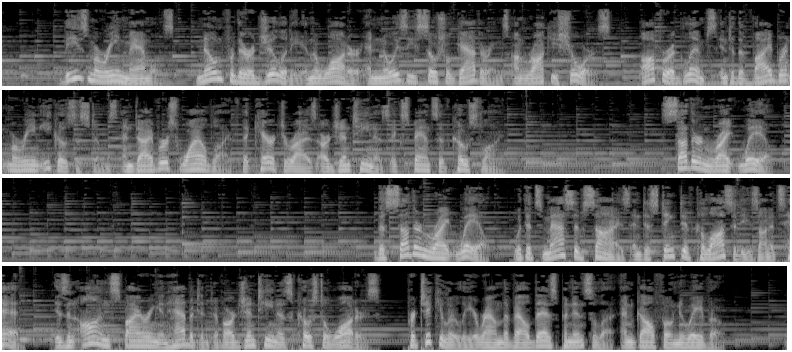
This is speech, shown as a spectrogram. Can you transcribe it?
These marine mammals, known for their agility in the water and noisy social gatherings on rocky shores, offer a glimpse into the vibrant marine ecosystems and diverse wildlife that characterize Argentina's expansive coastline. Southern right whale The southern right whale, with its massive size and distinctive callosities on its head, is an awe-inspiring inhabitant of Argentina's coastal waters, particularly around the Valdés Peninsula and Golfo Nuevo.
